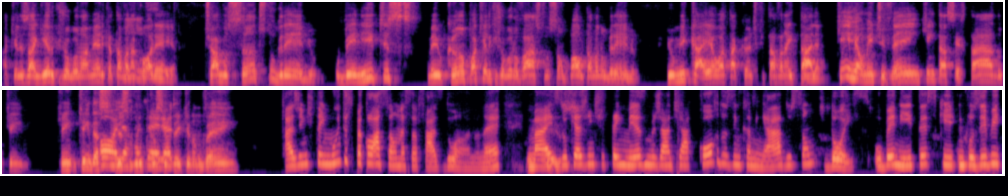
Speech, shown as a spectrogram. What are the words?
aquele zagueiro que jogou no América, estava na Coreia. Thiago Santos, do Grêmio. O Benítez, meio-campo, aquele que jogou no Vasco, no São Paulo, estava no Grêmio. E o Mikael, o atacante que estava na Itália. Quem realmente vem? Quem está acertado? Quem, quem, quem desse, Olha, desse grupo Rogério, que eu citei que não vem? A gente tem muita especulação nessa fase do ano, né? Mas Isso. o que a gente tem mesmo já de acordos encaminhados são dois. O Benítez, que inclusive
